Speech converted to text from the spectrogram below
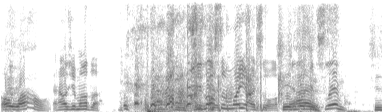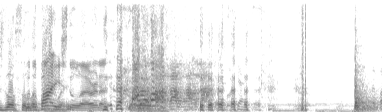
Oh wow. How's your mother? she's lost some weight. I saw. She She's looking has. slim, She's lost a but the lot of batty's weight. still there, isn't it? Yes. And the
